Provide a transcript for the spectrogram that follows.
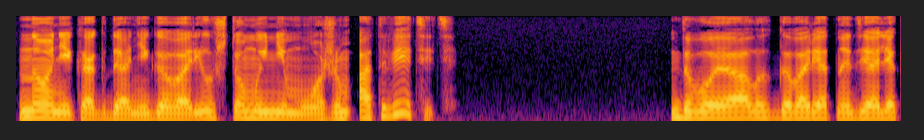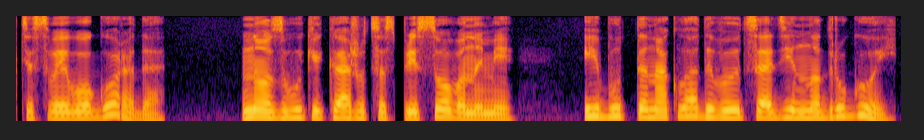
но никогда не говорил, что мы не можем ответить. Двое алых говорят на диалекте своего города, но звуки кажутся спрессованными и будто накладываются один на другой.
